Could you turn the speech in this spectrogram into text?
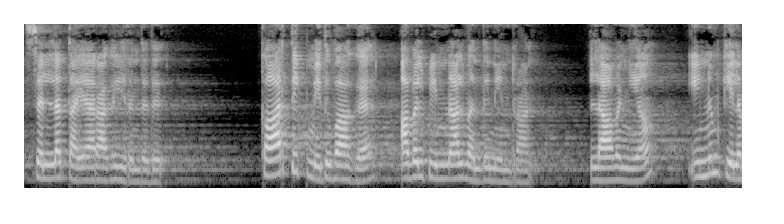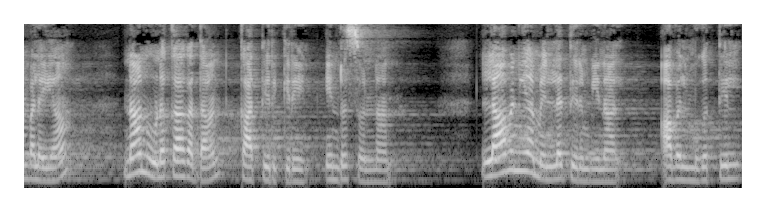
செல்ல தயாராக இருந்தது. கார்த்திக் மெதுவாக அவள் பின்னால் வந்து நின்றான். லாவண்யா இன்னும் கிளம்பலையா? நான் உனக்காகத்தான் காத்திருக்கிறேன் என்று சொன்னான். லாவண்யா மெல்ல திரும்பினாள். அவள் முகத்தில்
